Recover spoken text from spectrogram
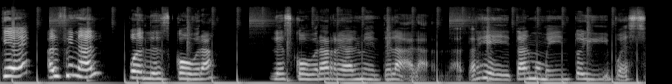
que al final pues les cobra, les cobra realmente la, la, tarjeta al momento y pues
